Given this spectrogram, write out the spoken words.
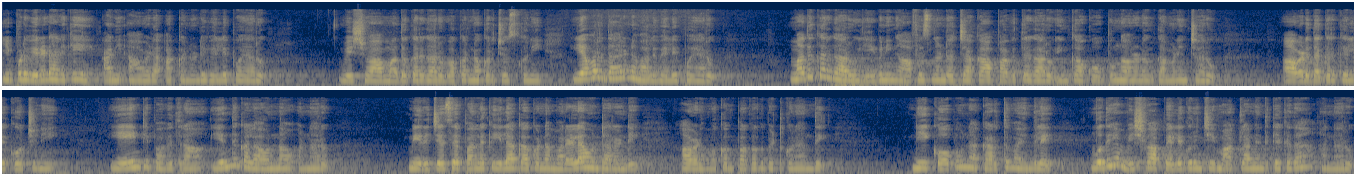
ఇప్పుడు వినడానికి అని ఆవిడ అక్కడి నుండి వెళ్ళిపోయారు. విశ్వ మధుకర్ గారు ఒకరినొకరు చూసుకుని ఎవరి దారిన వాళ్ళు వెళ్ళిపోయారు. మధుకర్ గారు ఈవినింగ్ ఆఫీస్ నుండి వచ్చాక పవిత్ర గారు ఇంకా కోపంగా ఉండడం గమనించారు. ఆవిడ దగ్గరికి వెళ్ళి కూర్చుని ఏంటి పవిత్ర ఎందుకు అలా ఉన్నావు? అన్నారు. మీరు చేసే పనులకి ఇలా కాకుండా మరెలా ఉంటారండి? ఆవిడ ముఖం పక్కకు పెట్టుకుని అంది. నీ కోపం నాకు అర్థమైందిలే. ఉదయం విశ్వ పెళ్ళి గురించి మాట్లాడేందుకే కదా అన్నారు.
